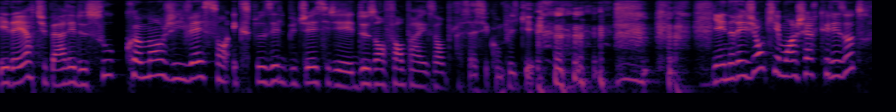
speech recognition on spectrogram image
Et d'ailleurs, tu parlais de sous. Comment j'y vais sans exploser le budget si j'ai deux enfants, par exemple? Ah, ça, c'est compliqué. Il y a une région qui est moins chère que les autres?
